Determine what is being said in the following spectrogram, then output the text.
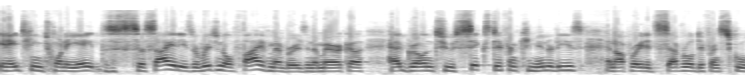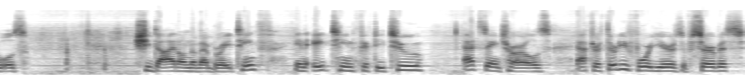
In 1828, the Society's original five members in America had grown to six different communities and operated several different schools. She died on November 18th in 1852 at St. Charles after 34 years of service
